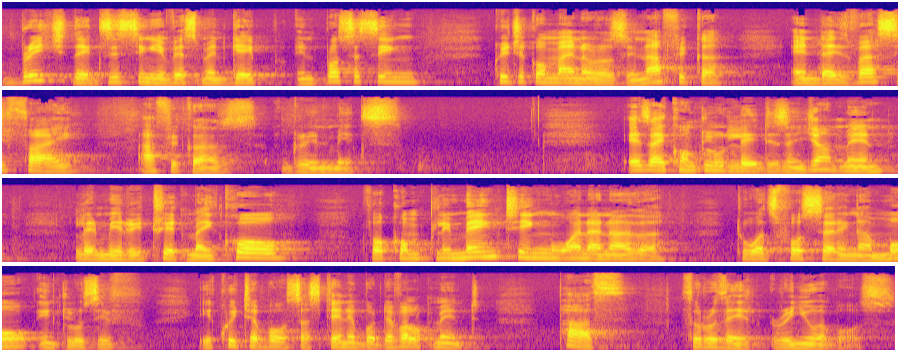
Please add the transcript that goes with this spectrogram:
bridge the existing investment gap in processing critical minerals in Africa, and diversify Africa's green mix. As I conclude, ladies and gentlemen, let me reiterate my call for complementing one another towards fostering a more inclusive, equitable, sustainable development path through the renewables.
